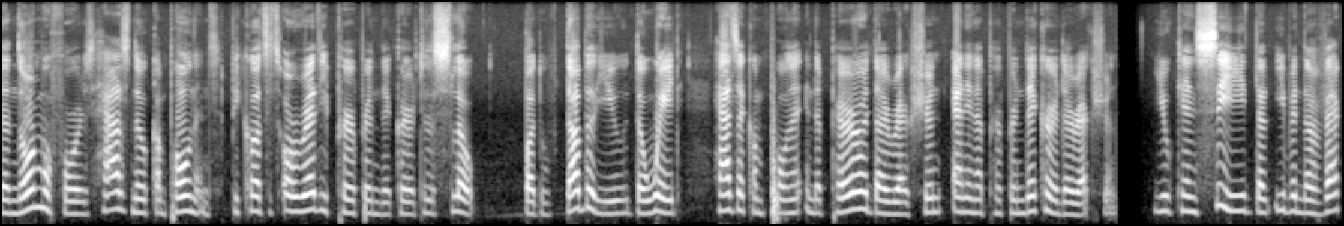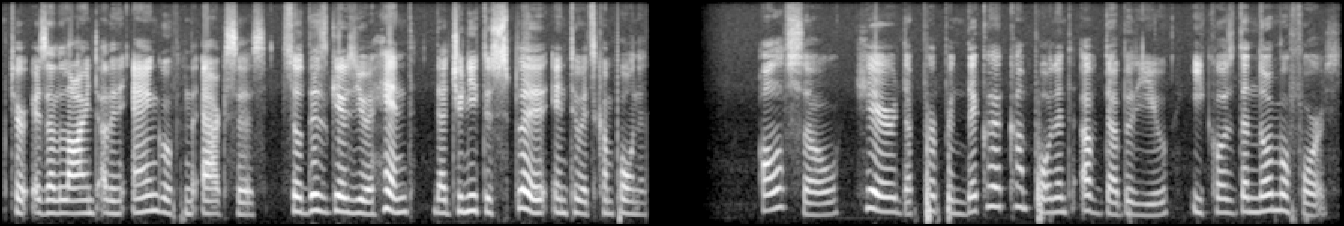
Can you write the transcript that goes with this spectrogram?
the normal force has no components because it's already perpendicular to the slope. But with W, the weight has a component in the parallel direction and in a perpendicular direction. You can see that even the vector is aligned at an angle from the axis, so this gives you a hint that you need to split it into its components. Also, here the perpendicular component of W equals the normal force,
